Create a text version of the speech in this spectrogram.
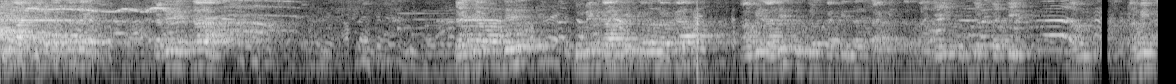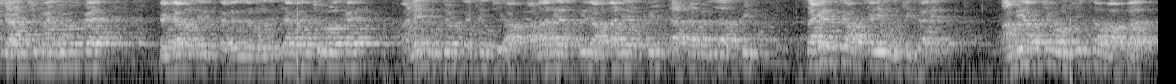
हे असं तसं नाही त्यामुळे एकदा त्याच्यामध्ये तुम्ही काळजी करू नका आम्ही अनेक उद्योगपतींना सांगितलं माझेही उद्योगपती अम- अमित शहाची माझी ओळख आहे त्याच्यामध्ये नरेंद्र मोदी साहेबांची ओळख आहे अनेक उद्योगपतींची अ- अडाणी असतील अंबानी असतील टाटा बिर्ला असतील सगळ्यांच्या आमच्याही ओळखी झाल्या आम्ही आमच्या ओळखीचा वापर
